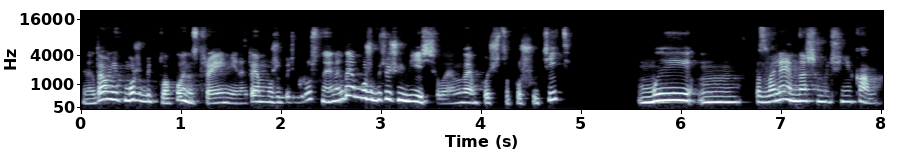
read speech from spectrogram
иногда у них может быть плохое настроение, иногда им может быть грустно, иногда им может быть очень весело, иногда им хочется пошутить. Мы позволяем нашим ученикам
